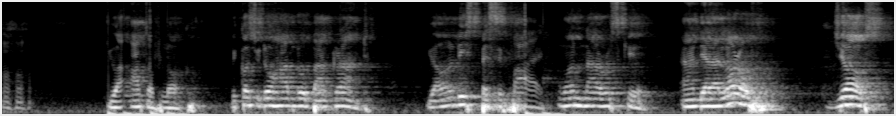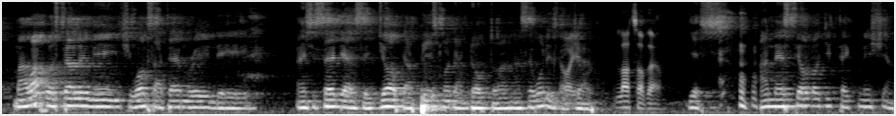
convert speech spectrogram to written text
you are out of luck because you don't have no background. You are only specified one narrow skill, and there are a lot of jobs. My wife was telling me she works at Emory and she said there is a job that pays more than doctor. And I said, what is the oh yeah job? lots of them Yes, anesthesiology technician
